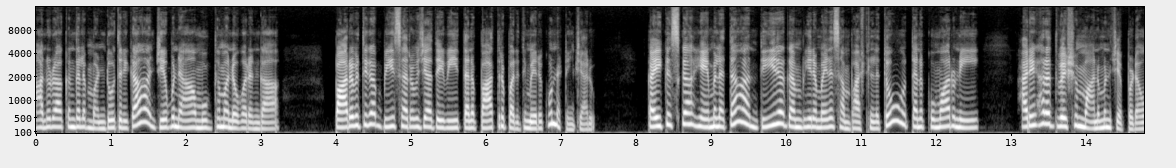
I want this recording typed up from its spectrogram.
అనురాగం గల మండోదరిగా జమున ముగ్ధ మనోహరంగా పార్వతిగా బి. సరోజాదేవి తన పాత్ర పరిధి మేరకు నటించారు. కైకస్గా హేమలత ధీర గంభీరమైన సంభాషణలతో తన కుమారుని హరిహర ద్వేషం మానమని చెప్పడం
